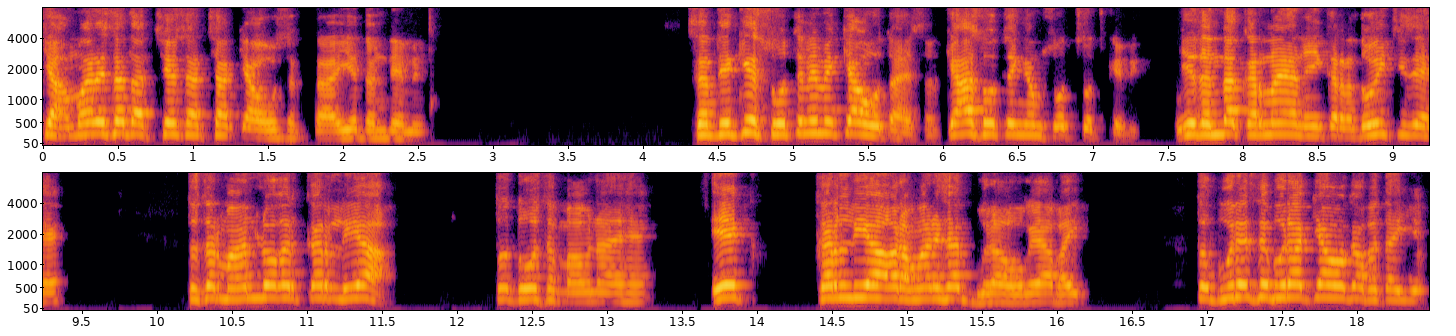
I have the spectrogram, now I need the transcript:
कि हमारे साथ अच्छे से अच्छा क्या हो सकता है ये धंधे में? सर, देखिए, सोचने में क्या होता है, सर? क्या सोचेंगे हम सोच सोच के भी? ये धंधा करना या नहीं करना, दो ही चीज़ें हैं। तो सर, मान लो अगर कर लिया तो दो संभावनाएँ हैं। एक कर लिया और हमारे साथ बुरा हो गया भाई। तो बुरे से बुरा क्या होगा बताइए?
